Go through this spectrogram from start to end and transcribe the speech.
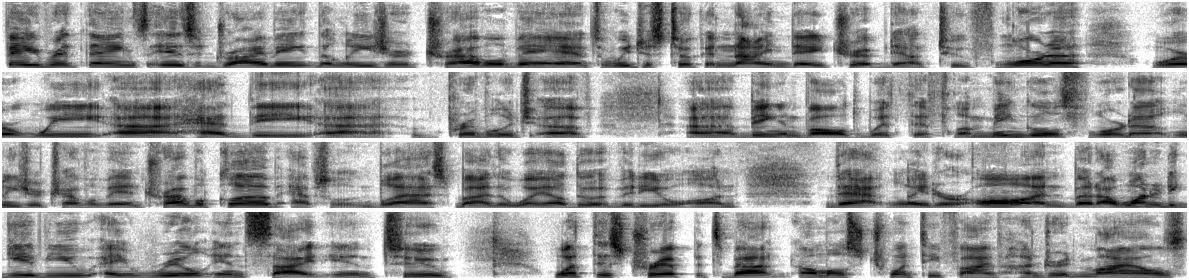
favorite things is driving the leisure travel van. So we just took a nine day trip down to Florida where we uh, had the uh, privilege of uh, being involved with the Flamingos Florida Leisure Travel Van Travel Club. Absolute blast, by the way. I'll do a video on that later on. But I wanted to give you a real insight into what this trip, it's about almost 2,500 miles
